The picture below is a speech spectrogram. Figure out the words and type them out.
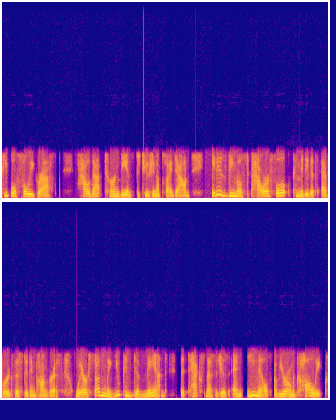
people fully grasp how that turned the institution upside down. It is the most powerful committee that's ever existed in Congress, where suddenly you can demand the text messages and emails of your own colleagues,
